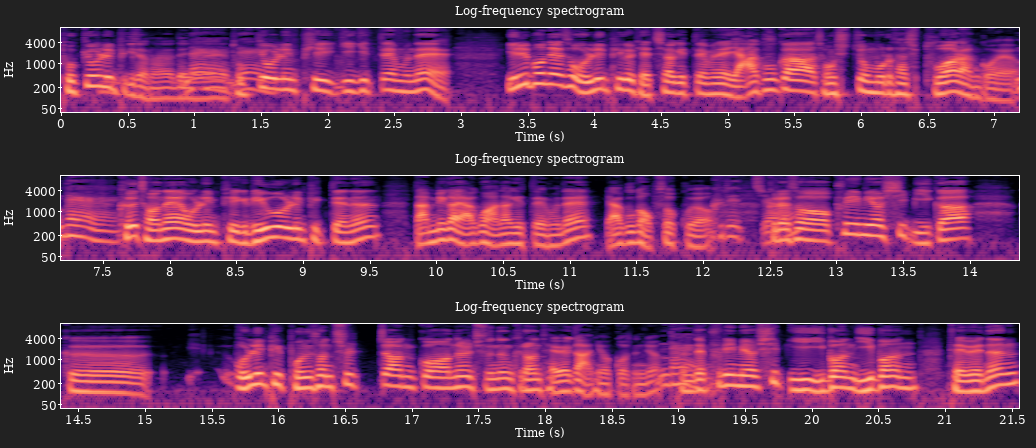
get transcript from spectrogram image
도쿄 올림픽이잖아요. 내년에. 네, 네. 도쿄 올림픽이기 때문에 일본에서 올림픽을 개최하기 때문에 야구가 정식 종목으로 다시 부활한 거예요. 네. 그 전에 올림픽 리우 올림픽 때는 남미가 야구 안 하기 때문에 야구가 없었고요. 그랬죠. 그래서 프리미어 12가 그 올림픽 본선 출전권을 주는 그런 대회가 아니었거든요. 네. 근데 프리미어 12 이번 이번 대회는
